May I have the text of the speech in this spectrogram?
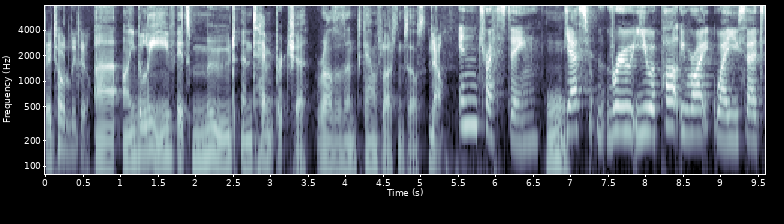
they totally do. Uh, I believe it's mood and temperature rather than to camouflage themselves. No. Interesting. Yes, Roo, you were partly right where you said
